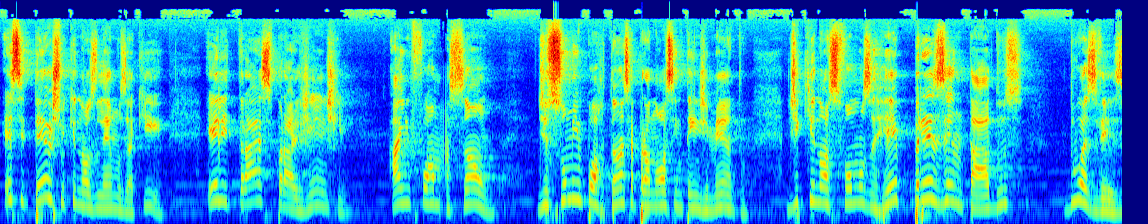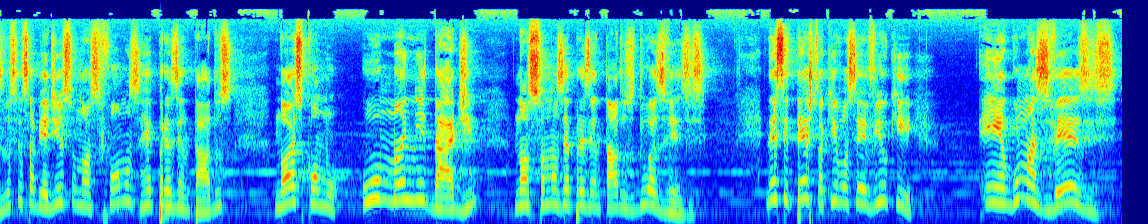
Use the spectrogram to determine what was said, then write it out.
Esse texto que nós lemos aqui, ele traz para a gente a informação de suma importância para nosso entendimento de que nós fomos representados duas vezes. Você sabia disso? Nós fomos representados, nós como humanidade, nós somos representados duas vezes. Nesse texto aqui você viu que em algumas vezes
